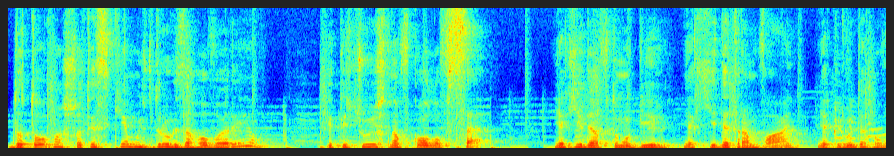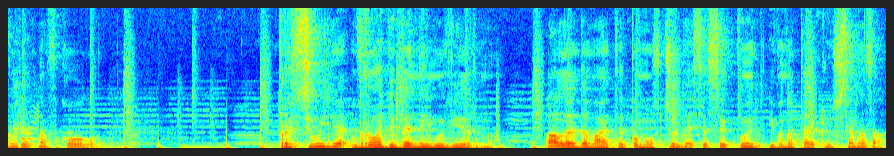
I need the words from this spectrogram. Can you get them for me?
до того, що ти з кимось вдруг заговорив, і ти чуєш навколо все. Як їде автомобіль, як їде трамвай, як люди говорять навколо. Працює вроді би неймовірно. Але давайте помовчу 10 секунд і воно переключиться назад.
